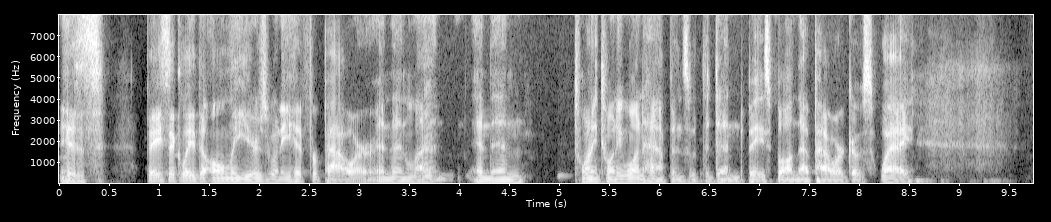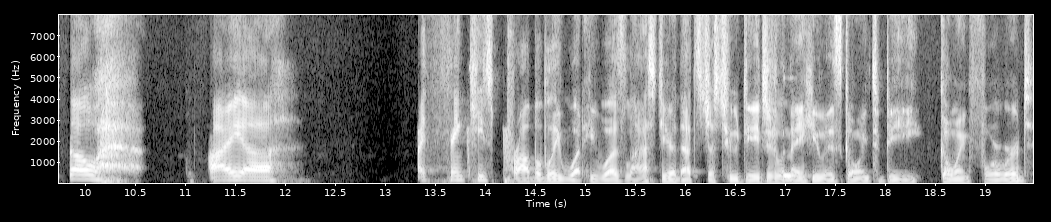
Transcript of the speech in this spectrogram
is basically the only years when he hit for power, and then let, and then 2021 happens with the deadened baseball, and that power goes away. So, I uh, I think he's probably what he was last year. That's just who DJ LeMahieu is going to be going forward.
